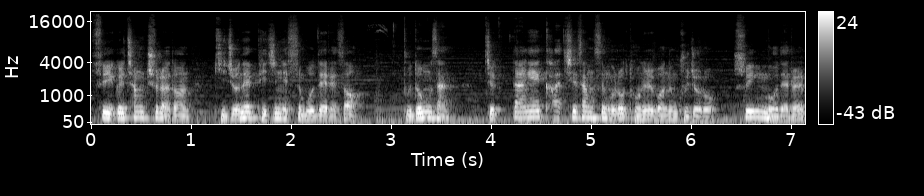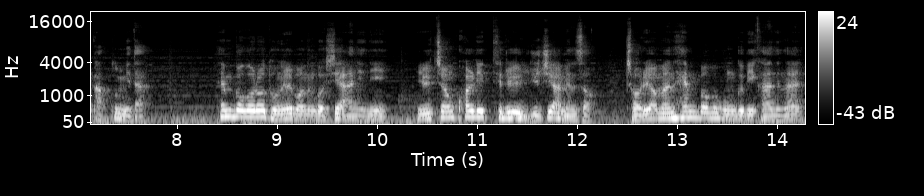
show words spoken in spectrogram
수익을 창출하던 기존의 비즈니스 모델에서 부동산, 즉 땅의 가치 상승으로 돈을 버는 구조로 수익 모델을 바꿉니다. 햄버거로 돈을 버는 것이 아니니 일정 퀄리티를 유지하면서 저렴한 햄버거 공급이 가능한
